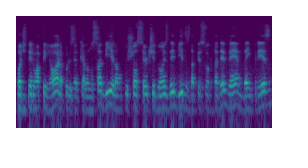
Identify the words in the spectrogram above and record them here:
pode ter uma penhora, por exemplo, que ela não sabia, ela não puxou certidões devidas da pessoa que está devendo, da empresa,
